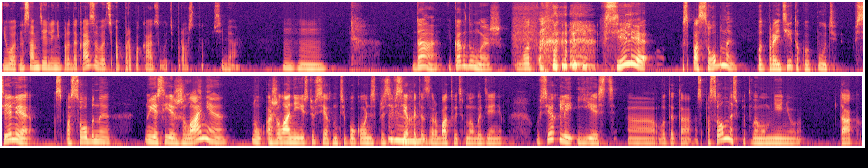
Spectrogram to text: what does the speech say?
И вот, на самом деле не про доказывать, а про показывать просто себя. Угу. Да, и как думаешь, вот все ли способны вот пройти такой путь? Все ли способны, ну, если есть желание, ну, а желание есть у всех, ну, типа, у кого не спроси, все хотят зарабатывать много денег. У всех ли есть э, вот эта способность, по твоему мнению, так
